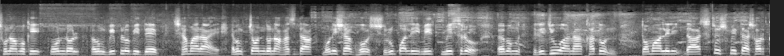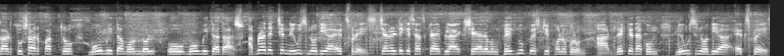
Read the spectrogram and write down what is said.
সোনামুখী মণ্ডল এবং বিপ্লবী দেব, শ্যামা রায় এবং চন্দনা হাসদা, মনীষা ঘোষ, রূপালী মিশ্র এবং রিজুয়ানা খাতুন। তমালি দাস, সুস্মিতা সরকার, তুষার পাত্র, মৌমিতা মণ্ডল ও মৌমিতা দাস। আপনারা দেখছেন নিউজ নদিয়া এক্সপ্রেস। চ্যানেলটিকে সাবস্ক্রাইব, লাইক, শেয়ার এবং ফেসবুক পেজটি ফলো করুন। আর দেখতে থাকুন নিউজ নদিয়া এক্সপ্রেস।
